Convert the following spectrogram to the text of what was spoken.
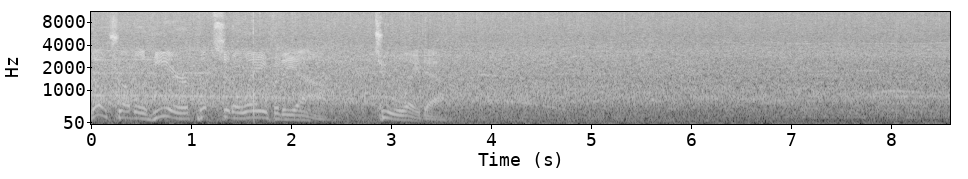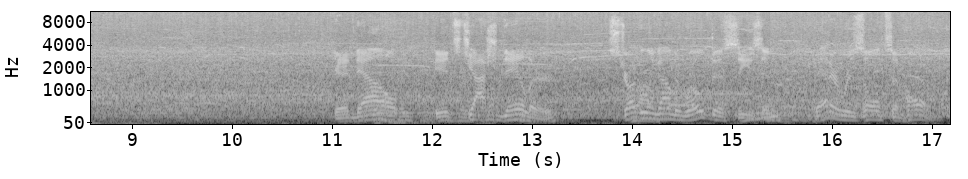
No trouble here, puts it away for the out. Two away down. And now it's Josh Naylor struggling on the road this season. Better results at home.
